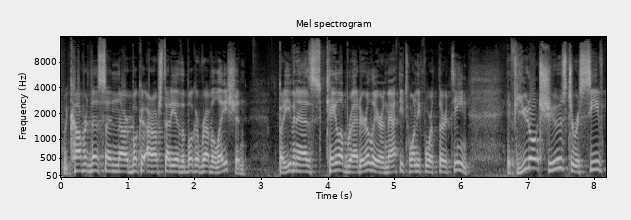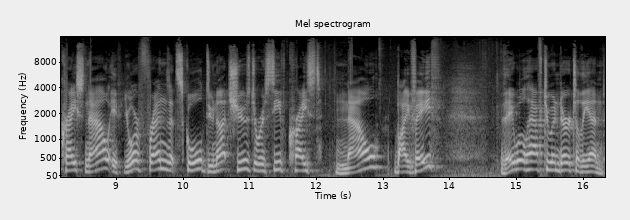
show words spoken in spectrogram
We covered this in our book, in our study of the book of Revelation. But even as Caleb read earlier in Matthew 24 13, if you don't choose to receive Christ now, if your friends at school do not choose to receive Christ now by faith, they will have to endure till the end.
